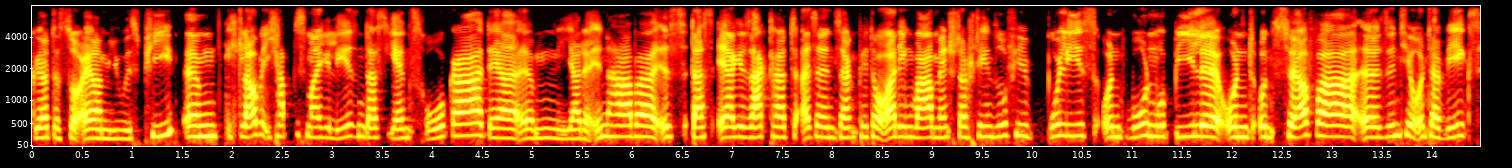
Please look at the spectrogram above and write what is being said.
gehört das zu eurem USP. Ähm, ich glaube, ich habe das mal gelesen, dass Jens Roger, der ähm, ja der Inhaber ist, dass er gesagt hat, als er in St. Peter-Ording war, Mensch, da stehen so viele Bullis und Wohnmobile und, und Surfer äh, sind hier unterwegs.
